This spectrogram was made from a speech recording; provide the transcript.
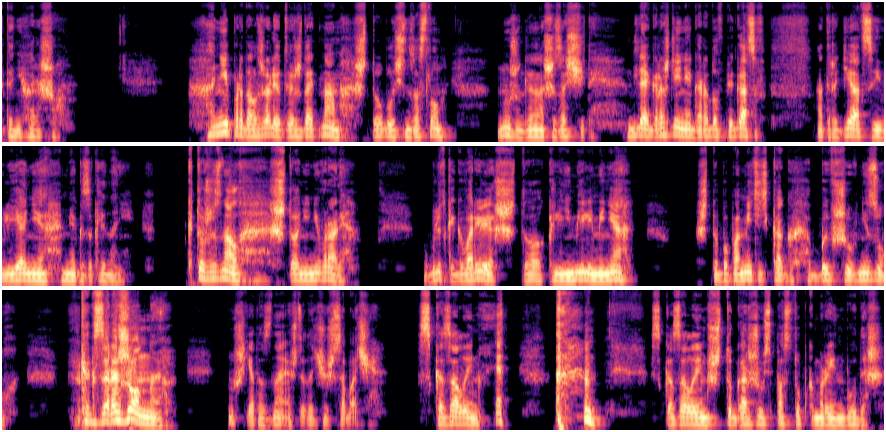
Это нехорошо. Они продолжали утверждать нам, что облачный заслон нужен для нашей защиты, для ограждения городов Пегасов от радиации и влияния мегазаклинаний. Кто же знал, что они не врали? Ублюдки говорили, что клеймили меня, чтобы пометить как бывшую внизу, как зараженную. Уж я-то знаю, что это чушь собачья. Сказала им... Сказала им, что горжусь поступком Рейн Будеш.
